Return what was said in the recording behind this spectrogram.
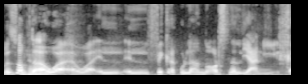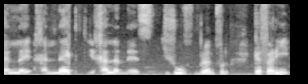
بالظبط. هو هو ال- الفكرة كلها إن أرسنال يعني خلى خلاك خلى الناس تشوف برنتفورد كفريق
